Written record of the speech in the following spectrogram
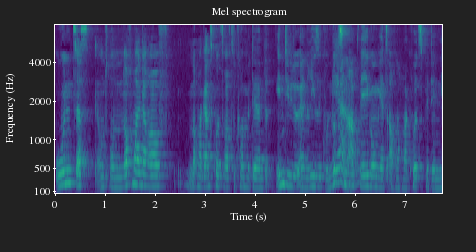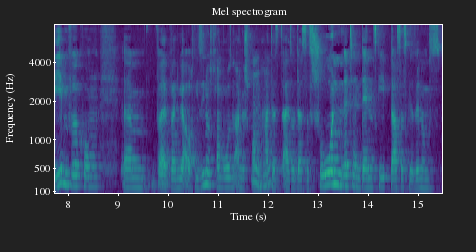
Und das, und um nochmal darauf, nochmal ganz kurz darauf zu kommen mit der individuellen Risiko-Nutzen-Abwägung, jetzt auch nochmal kurz mit den Nebenwirkungen, ähm, weil, weil du ja auch die Sinusthrombosen angesprochen mhm. hattest, also dass es schon eine Tendenz gibt, dass es Gerinnungs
